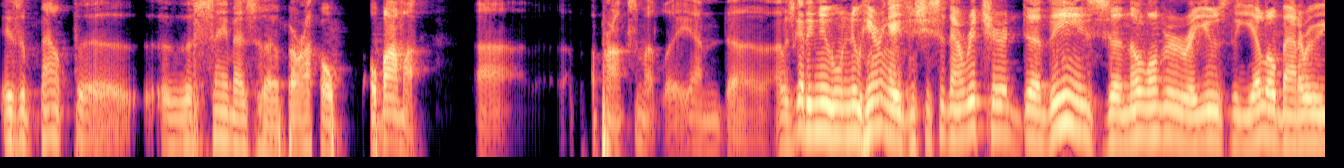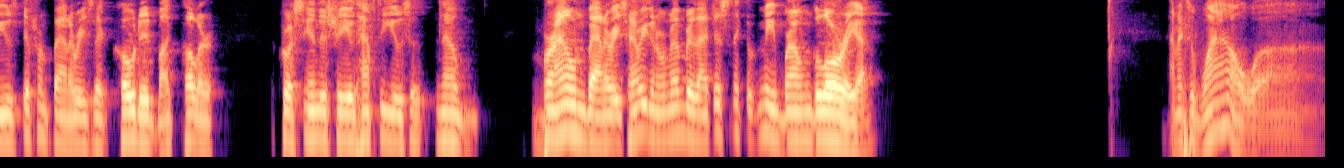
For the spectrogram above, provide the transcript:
is about the the same as uh, Barack Obama, uh, approximately. And I was getting new new hearing aids, and she said, "Now, Richard, these no longer use the yellow battery. We use different batteries. They're coded by color." Across the industry, you have to use it now brown batteries. How are you going to remember that? Just think of me, Brown Gloria. And I said, wow, uh,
